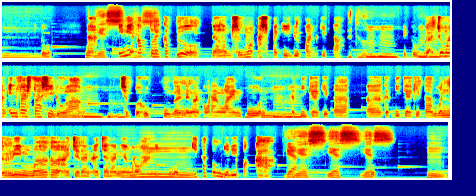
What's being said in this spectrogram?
Hmm. Tuh. Nah, Yes, Ini yes. applicable dalam semua aspek kehidupan kita, Betul. Mhm. gitu. Hmm. Nggak cuma investasi doang, Mhm. sebuah hubungan dengan orang lain pun. Hmm. Mhm. Ketika kita eh, ketika kita menerima ajaran-ajaran yang rohani pun, Hmm. kita tuh menjadi peka. Ya. Yes, yes, yes. Hmm.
